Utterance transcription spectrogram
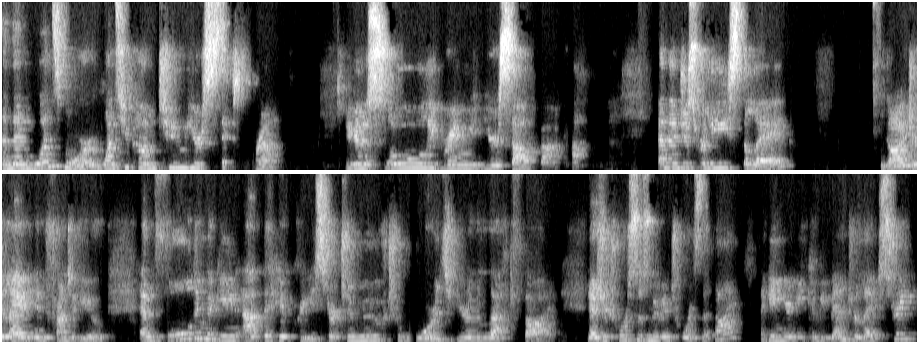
And then once more, once you come to your sixth breath, you're gonna slowly bring yourself back up. And then just release the leg. Guide your leg in front of you. And folding again at the hip crease, start to move towards your left thigh. And as your torso is moving towards the thigh, again, your knee can be bent or leg straight.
